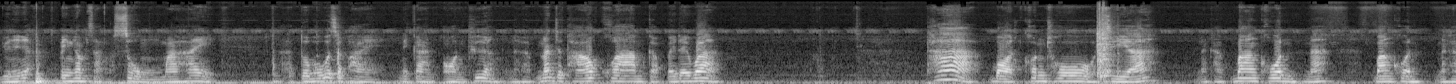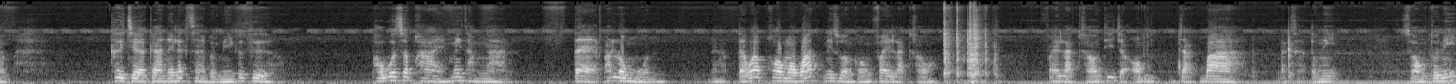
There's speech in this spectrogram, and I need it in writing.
อยู่ในนี้เป็นคำสั่งส่งมาให้ตัว power supply ในการออนเครื่องนะครับ นั่นจะเท้าความกลับไปได้ว่า ถ้าบอร์ดคอนโทรลเสียนะครับ บางคนนะ บางคนนะครับ เคยเจออาการในลักษณะแบบนี้ก็คือ power supply ไม่ทำงาน แต่พัดลมหมุนนะครับ แต่ว่าพอมาวัดในส่วนของไฟหลักเขา หลักเขาที่จะออกจากบาร์ลักษณะตรงนี้สองตัวนี้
